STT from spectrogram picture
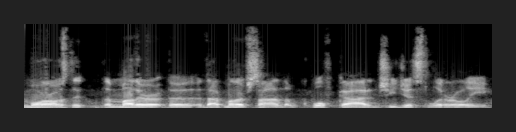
Moro's the the mother, the adopted mother of San, the wolf god, and she just literally.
